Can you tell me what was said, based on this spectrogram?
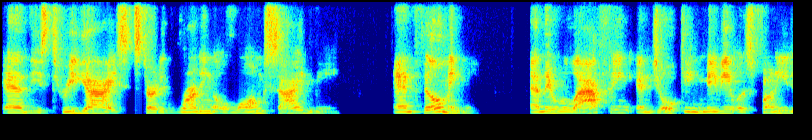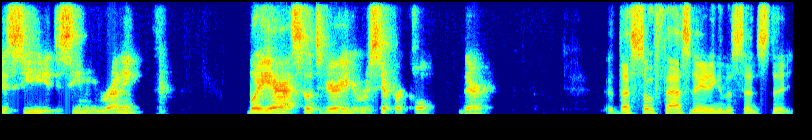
and these three guys started running alongside me and filming me. And they were laughing and joking. Maybe it was funny to see to see me running. But yeah, so it's very reciprocal there. That's so fascinating in the sense that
